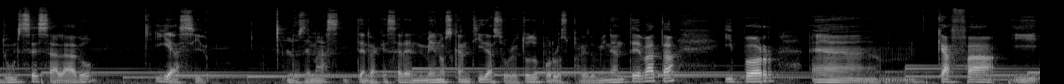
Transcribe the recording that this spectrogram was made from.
dulce, salado y ácido. Los demás tendrá que ser en menos cantidad, sobre todo por los predominantes vata y por Kafa em, y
